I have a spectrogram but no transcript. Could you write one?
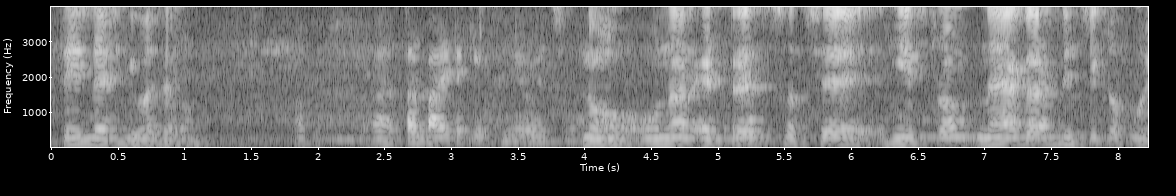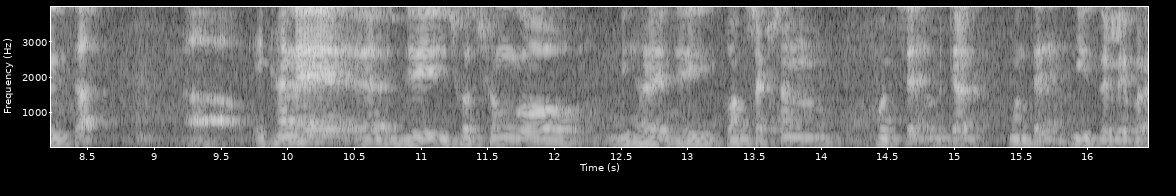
said that he was alone Uh, তার বাড়িটা কি এখানে রয়েছে? নো ওনার অ্যাড্রেস হচ্ছে he is from Nayagarh district of Orissa এখানে যে সৎসঙ্গ বিহারে যে কনস্ট্রাকশন হচ্ছে ওইটার মধ্যে হি ইজ এ লেবার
